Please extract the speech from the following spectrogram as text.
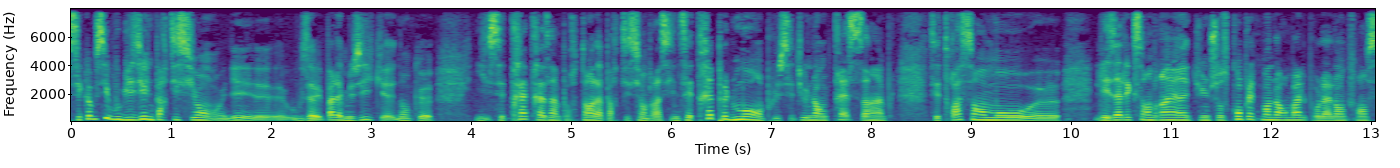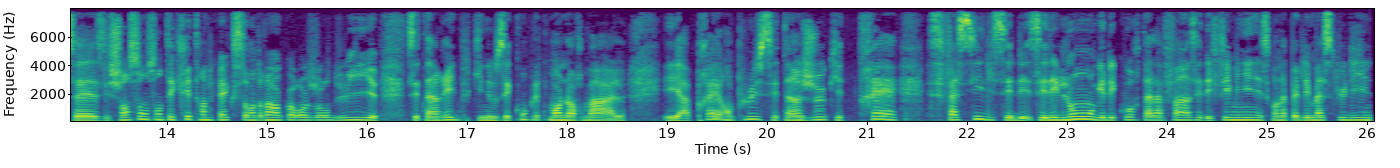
c'est comme si vous lisiez une partition vous voyez euh, vous n'avez pas la musique. Donc euh, c'est très très important la partition de Racine. C'est très peu de mots en plus. C'est une langue très simple. C'est 300 mots euh, les alexandrins est une chose complètement normale pour la langue française. Les chansons sont écrites en alexandrin encore aujourd'hui. C'est un rythme qui nous est complètement normal. Et après en plus c'est un jeu qui est très facile. C'est des, des longues et des courtes à la fin. C'est des féminines et ce qu'on appelle les masculines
